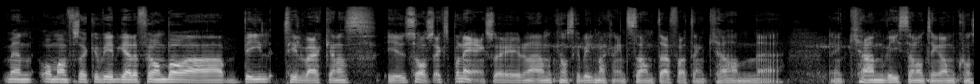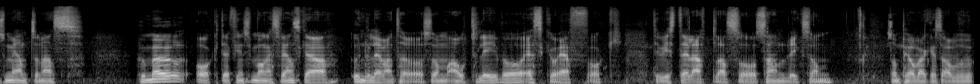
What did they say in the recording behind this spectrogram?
men om man försöker vidga det från bara biltillverkarnas i USAs exponering så är ju den amerikanska bilmarknaden intressant därför att den kan, eh, den kan visa någonting om konsumenternas humör och det finns många svenska underleverantörer som Autoliv och SKF och till viss del Atlas och Sandvik som, som påverkas av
